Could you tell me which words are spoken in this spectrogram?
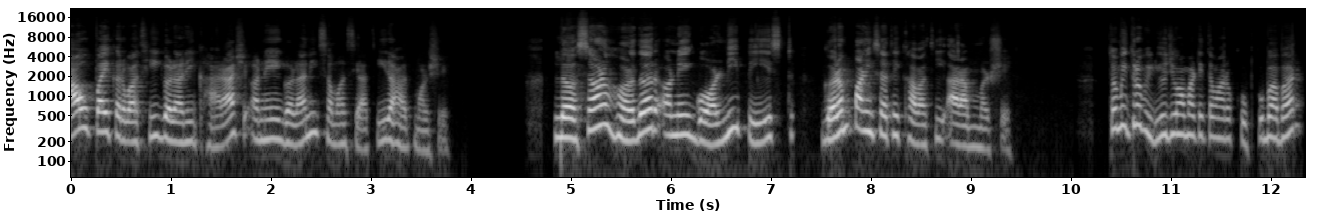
આ ઉપાય કરવાથી ગળાની ખારાશ અને ગળાની સમસ્યાથી રાહત મળશે. લસણ, હળદર અને ગોળની પેસ્ટ ગરમ પાણી સાથે ખાવાથી આરામ મળશે. તો મિત્રો, વીડિયો જોવા માટે તમારો ખૂબ ખૂબ આભાર.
